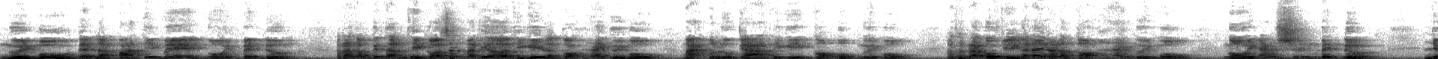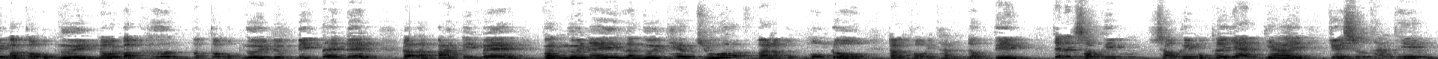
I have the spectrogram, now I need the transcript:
người mù tên là Patime ngồi bên đường. Thật ra trong kinh thánh thì có sách Matthew thì ghi là có hai người mù. Mark và Luca thì ghi có một người mù. Và thật ra câu chuyện ở đây đó là có hai người mù ngồi ăn sinh bên đường. Nhưng mà có một người nổi bật hơn và có một người được biết tên đến, đó là Patime và người này là người theo Chúa và là một môn đồ trong hội thánh đầu tiên. Cho nên sau khi sau khi một thời gian dài Chúa Giêsu thăng thiên,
